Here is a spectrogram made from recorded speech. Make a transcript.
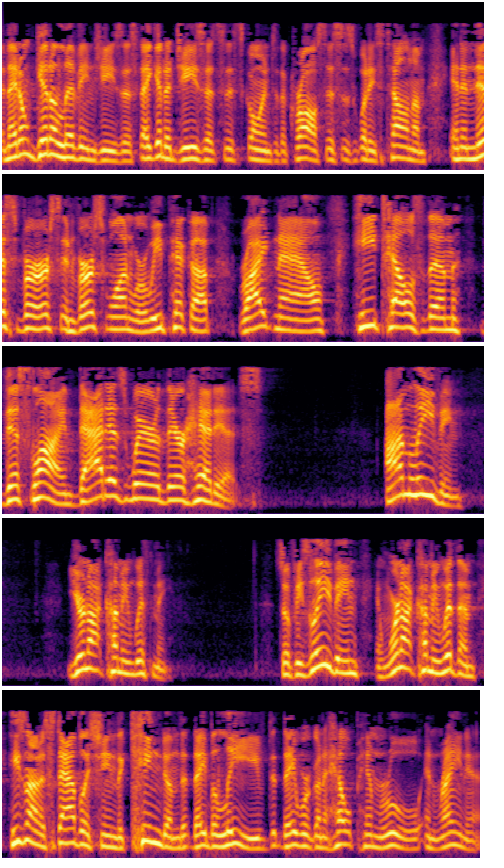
And they don't get a living Jesus. They get a Jesus that's going to the cross. This is what he's telling them. And in this verse, in verse 1, where we pick up right now, he tells them this line. That is where their head is. I'm leaving. You're not coming with me. So if he's leaving and we're not coming with him, he's not establishing the kingdom that they believed that they were going to help him rule and reign in.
